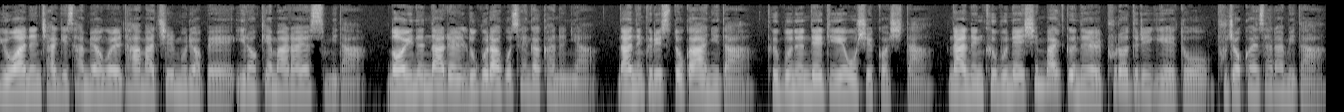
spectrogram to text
요한은 자기 사명을 다 마칠 무렵에 이렇게 말하였습니다. 너희는 나를 누구라고 생각하느냐? 나는 그리스도가 아니다. 그분은 내 뒤에 오실 것이다. 나는 그분의 신발끈을 풀어드리기에도 부족한 사람이다.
